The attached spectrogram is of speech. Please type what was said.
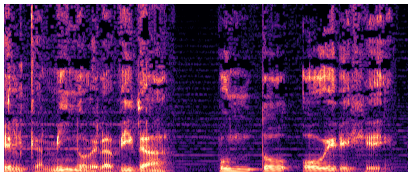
elcaminodelavida.org.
